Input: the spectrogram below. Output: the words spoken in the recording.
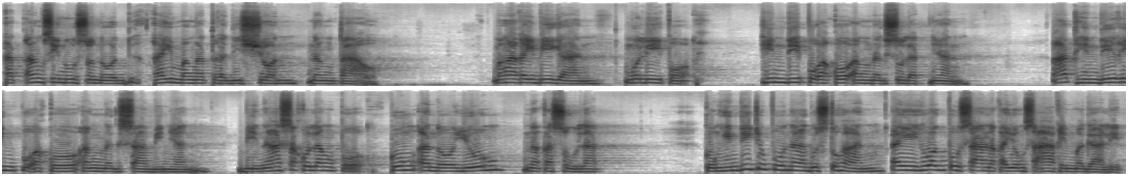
at ang sinusunod ay mga tradisyon ng tao. Mga kaibigan, muli po, hindi po ako ang nagsulat niyan. At hindi rin po ako ang nagsabi niyan. Binasa ko lang po kung ano yung nakasulat. Kung hindi nyo po nagustuhan, ay huwag po sana kayong sa akin magalit.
